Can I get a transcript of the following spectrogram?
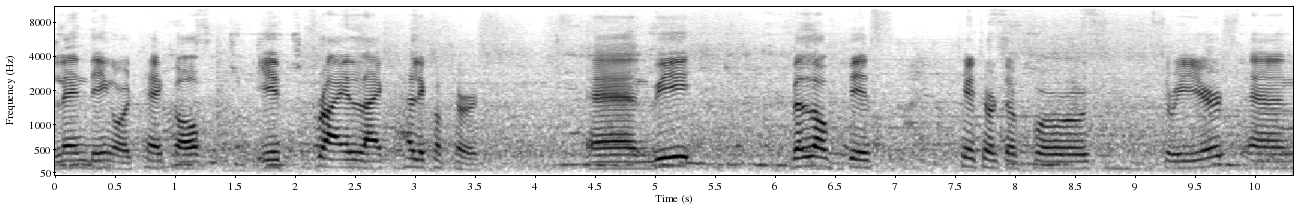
landing or take off, it fly like helicopters. And we developed this tiltrotor for three years and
